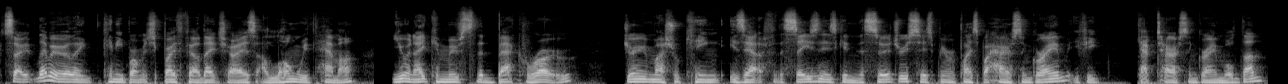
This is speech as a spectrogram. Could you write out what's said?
so Lemuelu and Kenny Bromwich both failed HIAs along with Hammer. Euan Aitken moves to the back row. Jeremy Marshall King is out for the season. He's getting the surgery, so he's been replaced by Harrison Graham. If you capped Harrison Graham, well done.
